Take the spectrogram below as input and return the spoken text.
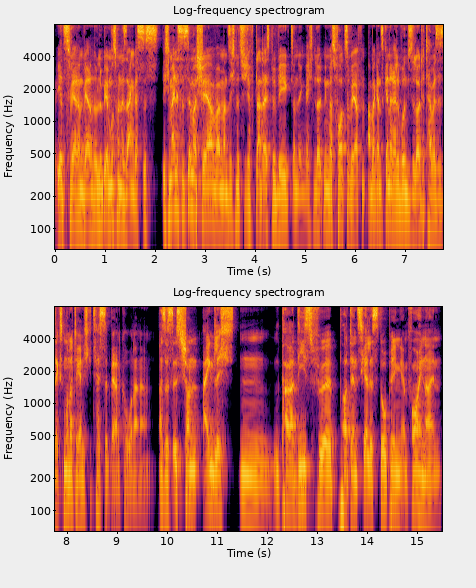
jetzt während, während Olympia muss man ja sagen, das ist, ich meine, es ist immer schwer, weil man sich natürlich auf Glatteis bewegt und irgendwelchen Leuten irgendwas vorzuwerfen. Aber ganz generell wurden diese Leute teilweise sechs Monate ja nicht getestet während Corona. Ne? Also es ist schon eigentlich ein, ein Paradies für potenzielles Doping im Vorhinein.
